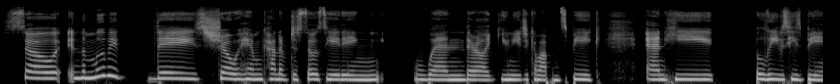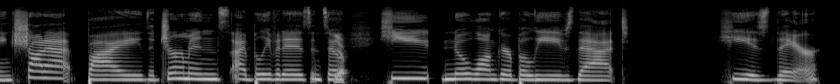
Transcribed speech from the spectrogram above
So in the movie, they show him kind of dissociating when they're like, you need to come up and speak. And he believes he's being shot at by the Germans, I believe it is. And so Yep. he no longer believes that he is there.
